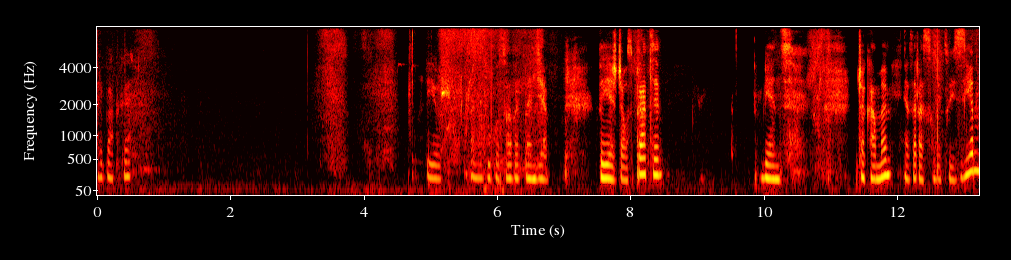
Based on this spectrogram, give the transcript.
herbatkę. I już niedługo Sławek będzie wyjeżdżał z pracy. Więc czekamy. Ja zaraz sobie coś zjem.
